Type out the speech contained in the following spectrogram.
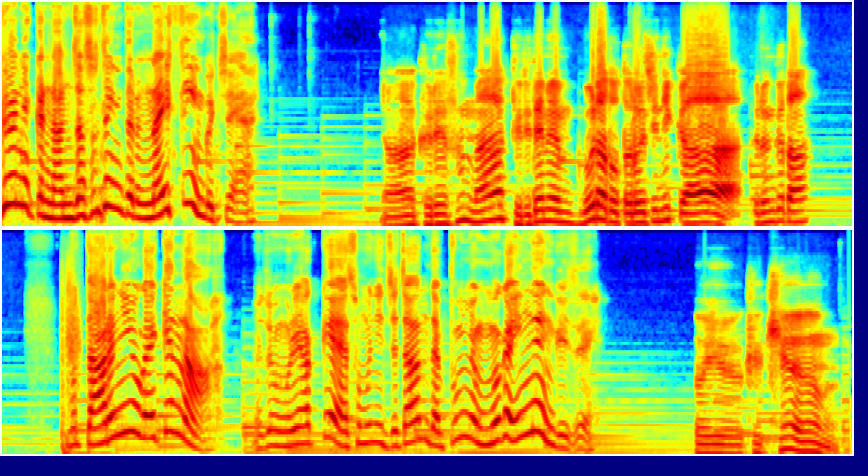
그러니까 남자 선생님들은 나이 쓰인 거지. 아 그래서 막 들이대면 뭐라도 떨어지니까 그런 거다. 뭐 다른 이유가 있겠나 요즘 우리 학교에 소문이 제자한데 분명 뭐가 있는 거지 어휴 극혐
